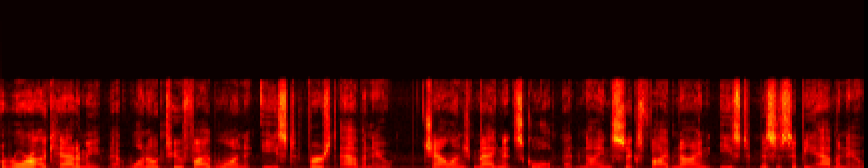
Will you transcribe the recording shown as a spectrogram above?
Aurora Academy at 10251 East First Avenue, Challenge Magnet School at 9659 East Mississippi Avenue,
